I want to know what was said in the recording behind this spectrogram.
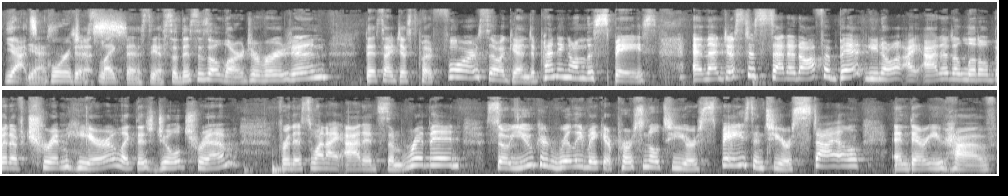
Yeah, it's yes, gorgeous. Just like this. Yes. So this is a larger version. This I just put four, so again, depending on the space. And then just to set it off a bit, you know, I added a little bit of trim here, like this jewel trim. For this one, I added some ribbon, so you could really make it personal to your space and to your style. And there you have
